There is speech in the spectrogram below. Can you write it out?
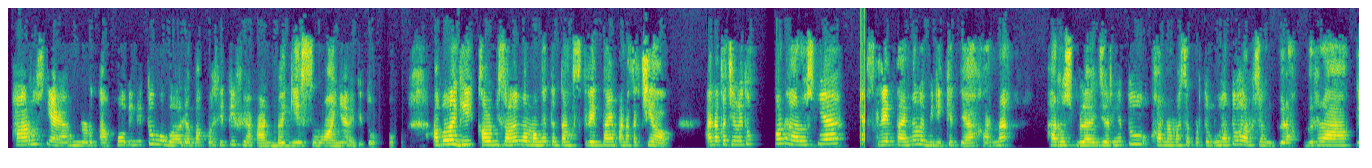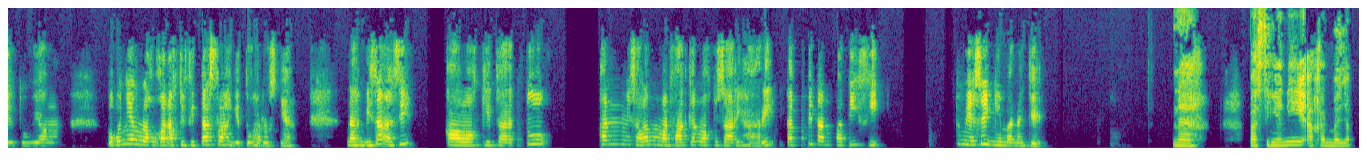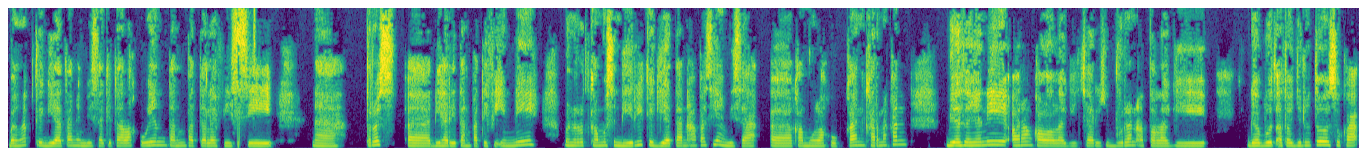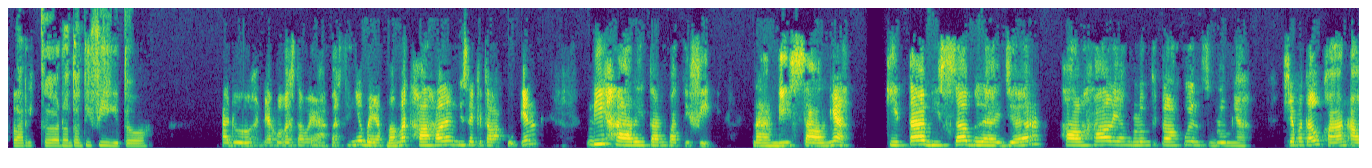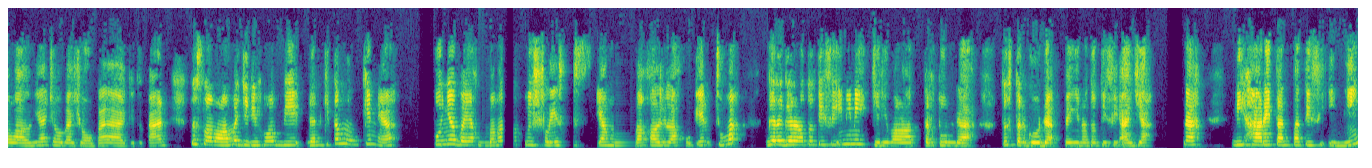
Harusnya ya, menurut aku ini tuh membawa dampak positif ya kan bagi semuanya gitu. Apalagi kalau misalnya ngomongin tentang screen time anak kecil. Anak kecil itu kan harusnya screen time-nya lebih dikit ya, karena harus belajarnya tuh karena masa pertumbuhan tuh harus yang gerak-gerak gitu, yang pokoknya yang melakukan aktivitas lah gitu harusnya. Nah, bisa nggak sih kalau kita tuh kan misalnya memanfaatkan waktu sehari-hari tapi tanpa TV. Itu biasanya gimana, Ge? Nah, pastinya nih akan banyak banget kegiatan yang bisa kita lakuin tanpa televisi. Nah, terus uh, di hari tanpa TV ini, menurut kamu sendiri kegiatan apa sih yang bisa uh, kamu lakukan? Karena kan biasanya nih orang kalau lagi cari hiburan atau lagi gabut atau jenuh tuh suka lari ke nonton TV gitu. Aduh, ini aku kasih tahu ya, pastinya banyak banget hal-hal yang bisa kita lakuin di hari tanpa TV. Nah, misalnya kita bisa belajar hal-hal yang belum kita lakuin sebelumnya. Siapa tahu kan awalnya coba-coba gitu kan, terus lama-lama jadi hobi dan kita mungkin ya punya banyak banget wishlist yang bakal dilakuin, cuma gara-gara nonton TV ini nih jadi malah tertunda, terus tergoda pengen nonton TV aja. Nah, di hari tanpa TV ini,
